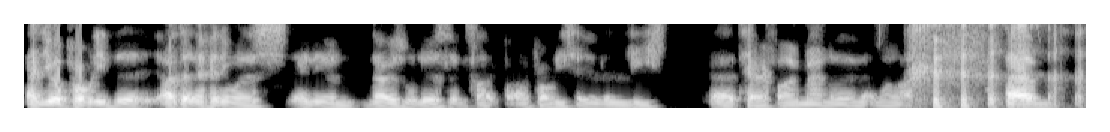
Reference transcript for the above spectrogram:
and you're probably the, I don't know if anyone has, anyone knows what Lewis looks like, but I'd probably say you're the least uh, terrifying man I've ever met in my life. um,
